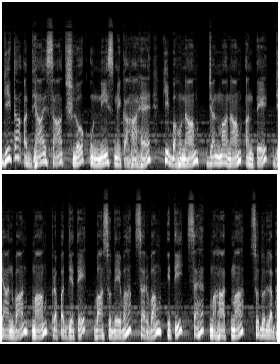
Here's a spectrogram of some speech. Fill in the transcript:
गीता अध्याय सात श्लोक उन्नीस में कहा है कि बहुनाम, जन्मानाम, अंते, ज्ञानवान, माम, प्रपद्यते, वासुदेव, सर्वम इति सह महात्मा, सुदुर्लभ।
